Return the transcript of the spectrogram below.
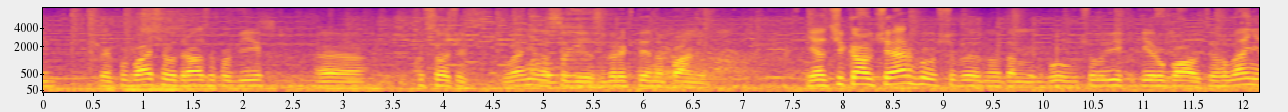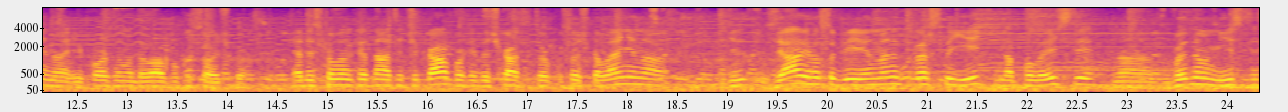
і як побачив, одразу побіг е, кусочок Леніна собі зберегти на пам'ять. Я чекав чергу, щоб ну, там був чоловік, який рубав цього Леніна і кожному давав по кусочку. Я десь хвилин 15 чекав, поки дочекався цього кусочка Леніна, взяв його собі, і він в мене тепер стоїть на поличці, на видному місці.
